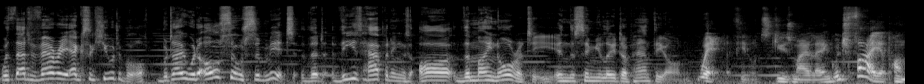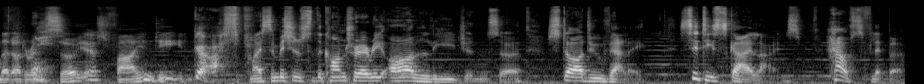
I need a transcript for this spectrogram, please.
with that very executable. But I would also submit that these happenings are the minority in the simulator pantheon. Well, if you'll excuse my language, fie upon that utterance, oh. sir. Yes, fie indeed. Gasp! My submissions to the contrary are legion, sir. Stardew Valley, Cities Skylines, House Flipper,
